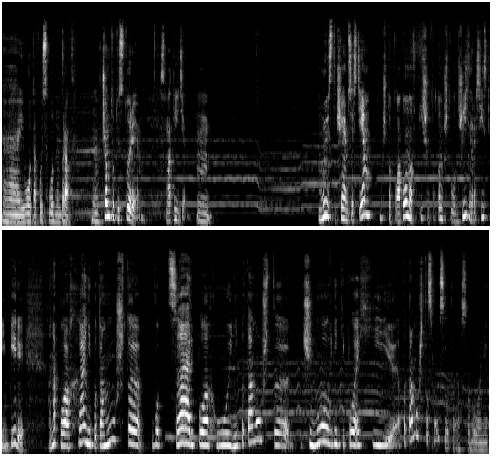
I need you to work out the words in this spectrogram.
э, его такой сводный брат. В чем тут история? Смотрите, мы встречаемся с тем, что Платонов пишет о том, что вот жизнь Российской империи, она плоха не потому, что вот царь плохой, не потому, что чиновники плохие, а потому, что смысла-то особого нет.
